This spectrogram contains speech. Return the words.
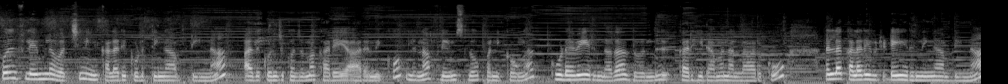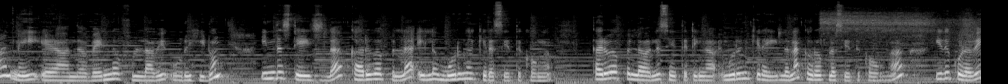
ஃபுல் ஃப்ளேமில் வச்சு நீங்கள் கலரி கொடுத்தீங்க அப்படின்னா அது கொஞ்சம் கொஞ்சமாக கரைய ஆரம்பிக்கும். இல்லைனா ஃப்ளேம் ஸ்லோ பண்ணிக்கோங்க. கூடவே இருந்தால் தான் அது வந்து கருகிடாமல் நல்லாயிருக்கும். நல்லா கலரி விட்டுட்டே இருந்தீங்க அப்படின்னா நெய் அந்த வெண்ணெய் ஃபுல்லாகவே உருகிடும். இந்த ஸ்டேஜில் கருவேப்பிலை இல்லை முருங்கைக்கீரை சேர்த்துக்கோங்க. கருவேப்பிலை வந்து சேர்த்துட்டிங்க. முருங்கீரை இல்லைன்னா கருவேப்பிலை சேர்த்துக்கோங்க. இது கூடவே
